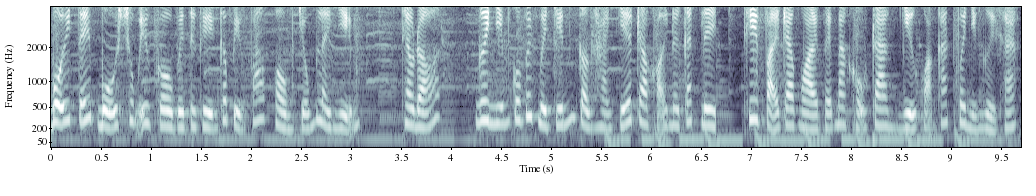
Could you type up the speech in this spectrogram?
Bộ Y tế bổ sung yêu cầu về thực hiện các biện pháp phòng chống lây nhiễm. Theo đó, người nhiễm COVID-19 cần hạn chế ra khỏi nơi cách ly, khi phải ra ngoài phải mang khẩu trang, giữ khoảng cách với những người khác.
